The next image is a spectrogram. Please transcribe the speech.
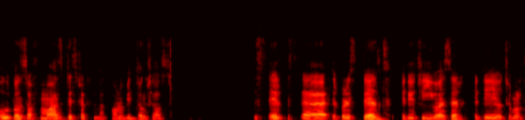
weapons of mass destruction বা গণবিধ্বংসী অস্ত্র। এরপরে স্টেলথ এটি হচ্ছে ইউএস এর এটি হচ্ছে মূলত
